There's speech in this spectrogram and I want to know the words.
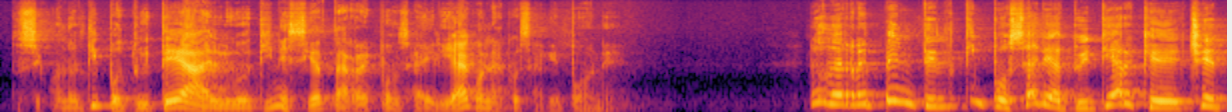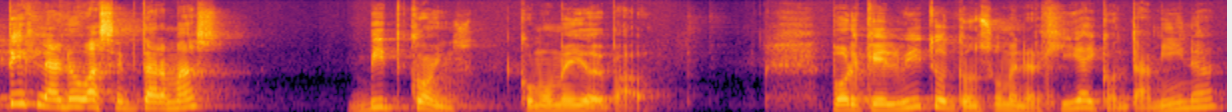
Entonces, cuando el tipo tuitea algo, tiene cierta responsabilidad con las cosas que pone. No, de repente el tipo sale a tuitear que, che, Tesla no va a aceptar más bitcoins como medio de pago. Porque el bitcoin consume energía y contamina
